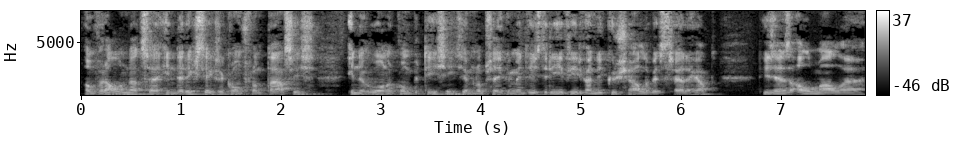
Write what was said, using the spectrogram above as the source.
Om, vooral omdat ze in de rechtstreekse confrontaties, in de gewone competitie, ze hebben op een zeker moment eens drie, vier van die cruciale wedstrijden gehad, die zijn ze allemaal uh,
